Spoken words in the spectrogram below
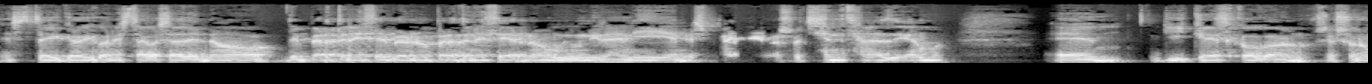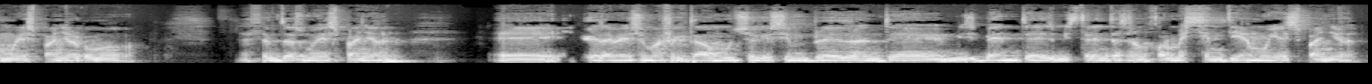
este, creo que con esta cosa de no, de pertenecer pero no pertenecer, ¿no? Un, un iraní en España en los ochentas, digamos. Eh, y crezco con, o sea, sueno muy español como, el acento es muy español. Eh, y creo que también eso me ha afectado mucho, que siempre durante mis 20, mis 30 a lo mejor me sentía muy español.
